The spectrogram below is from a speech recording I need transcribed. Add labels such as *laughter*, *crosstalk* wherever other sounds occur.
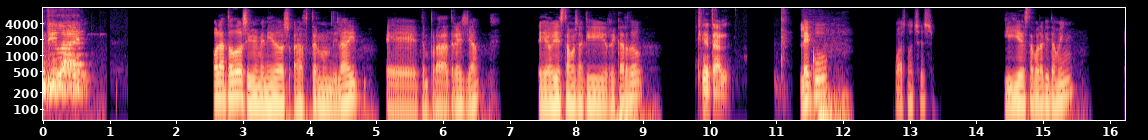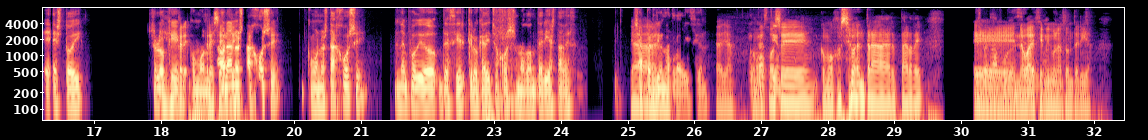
Afternoon Delight. Hola a todos y bienvenidos a Afternoon Delight, eh, temporada 3 ya. Eh, hoy estamos aquí Ricardo, ¿Qué tal? Leku, Buenas noches. Guille está por aquí también. Eh, Estoy. Solo que pre- como presente. ahora no está José, como no está José, no he podido decir que lo que ha dicho José es una tontería esta vez. Ya, Se ha perdido una tradición. ya, ya. Como José, como José va a entrar tarde, Es verdad, eh, puedo no va a decir decir ninguna tontería.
